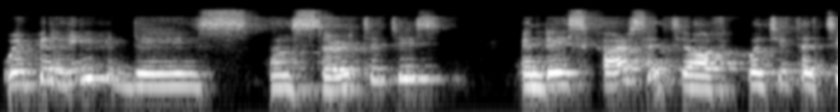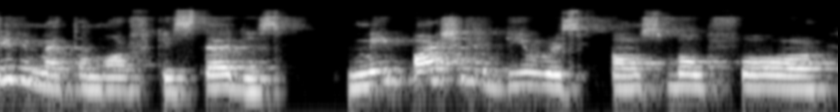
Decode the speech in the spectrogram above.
We believe these uncertainties and the scarcity of quantitative metamorphic studies may partially be responsible for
